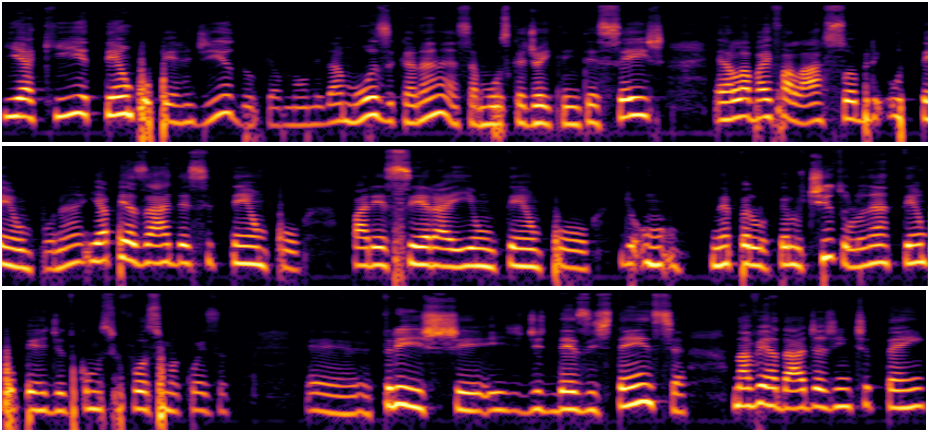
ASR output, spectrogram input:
E aqui, Tempo Perdido, que é o nome da música, né, essa música de 86, ela vai falar sobre o tempo. Né, e apesar desse tempo parecer aí um tempo, um, né, pelo, pelo título, né, Tempo Perdido, como se fosse uma coisa é, triste e de desistência, na verdade a gente tem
